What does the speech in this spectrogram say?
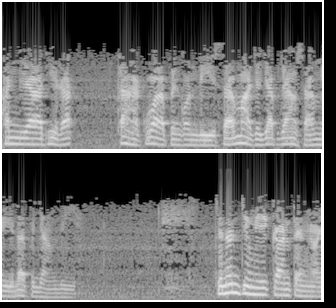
พัญญาที่รัก ถ้าหากว่าเป็นคนดีสามารถจะยับยั้งสามีได้เป็นอย่างดี ฉะนั้นจึงมีการแต่งงาน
